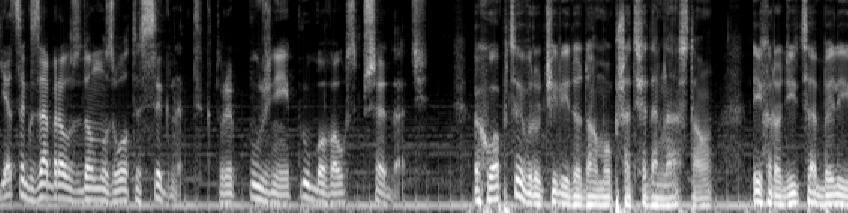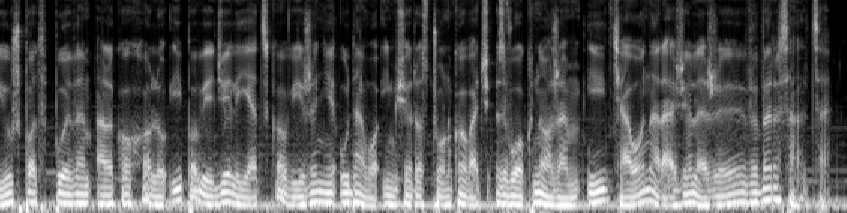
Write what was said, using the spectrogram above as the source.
Jacek zabrał z domu złoty sygnet, który później próbował sprzedać. Chłopcy wrócili do domu przed 17. Ich rodzice byli już pod wpływem alkoholu i powiedzieli Jackowi, że nie udało im się rozczłonkować zwłok nożem i ciało na razie leży w wersalce.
